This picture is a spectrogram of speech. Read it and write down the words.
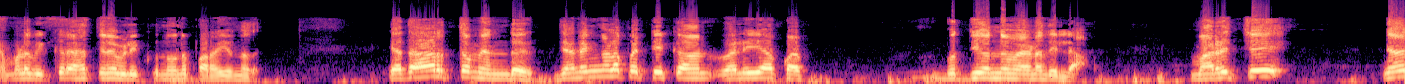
നമ്മൾ വിഗ്രഹത്തിനെ വിളിക്കുന്നു എന്ന് പറയുന്നത്. യഥാർത്ഥം എന്ത്? ജനങ്ങളെ പറ്റിക്കാൻ വലിയ ബുദ്ധിയൊന്നും വേണതില്ല. മറിച്ച് ഞാൻ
